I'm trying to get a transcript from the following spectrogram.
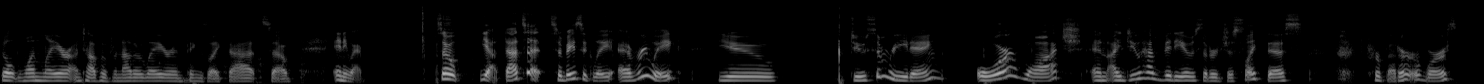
build one layer on top of another layer and things like that. So anyway, so yeah, that's it. So basically every week you do some reading or watch, and I do have videos that are just like this for better or worse.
